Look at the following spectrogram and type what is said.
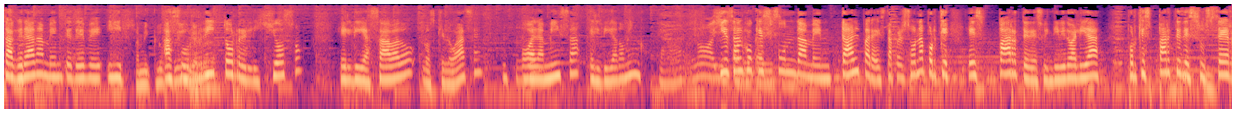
sagradamente debe ir a mi club a su swinger, rito religioso el día sábado, los que lo hacen, o a la misa el día domingo. Claro, no, hay Y es algo que es fundamental para esta persona porque es parte de su individualidad, porque es parte de su ser.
